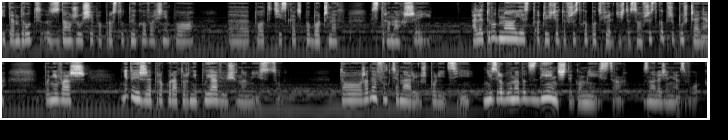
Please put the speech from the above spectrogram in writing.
i ten drut zdążył się po prostu tylko właśnie po E, poodciskać po bocznych stronach szyi. Ale trudno jest oczywiście to wszystko potwierdzić. To są wszystko przypuszczenia, ponieważ nie dość, że prokurator nie pojawił się na miejscu, to żaden funkcjonariusz policji nie zrobił nawet zdjęć tego miejsca znalezienia zwłok.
